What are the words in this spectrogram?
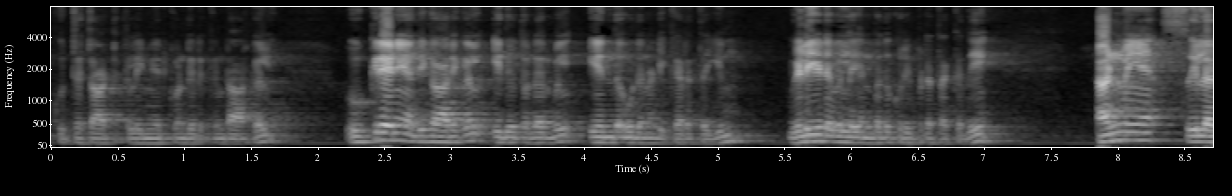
குற்றச்சாட்டுகளை மேற்கொண்டிருக்கின்றார்கள். உக்ரைனிய அதிகாரிகள் இது தொடர்பில் எந்த உடனடி கருத்தையும் வெளியிடவில்லை என்பது குறிப்பிடத்தக்கது. அண்மைய சில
